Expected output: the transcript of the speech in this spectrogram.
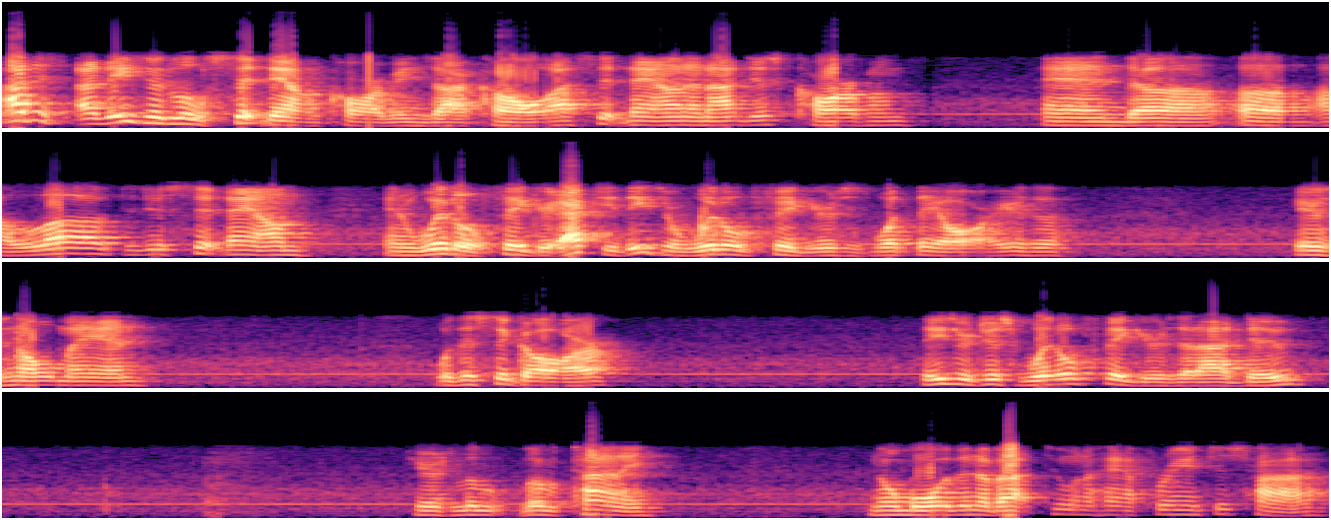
I just, these are little sit-down carvings I call. I sit down and I just carve them. And uh, uh, I love to just sit down and whittle figures. Actually, these are whittled figures is what they are. Here's a, here's an old man with a cigar. These are just whittled figures that I do. Here's a little, little tiny, no more than about two and a half, three inches high.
